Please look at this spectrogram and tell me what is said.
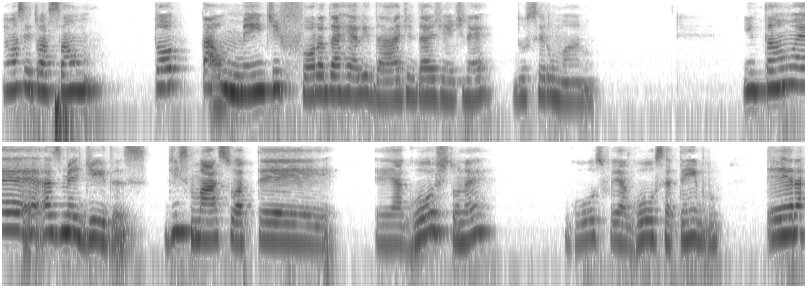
É uma situação totalmente fora da realidade da gente, né? Do ser humano. Então, é, as medidas de março até é, agosto, né? Agosto, foi agosto, setembro, era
